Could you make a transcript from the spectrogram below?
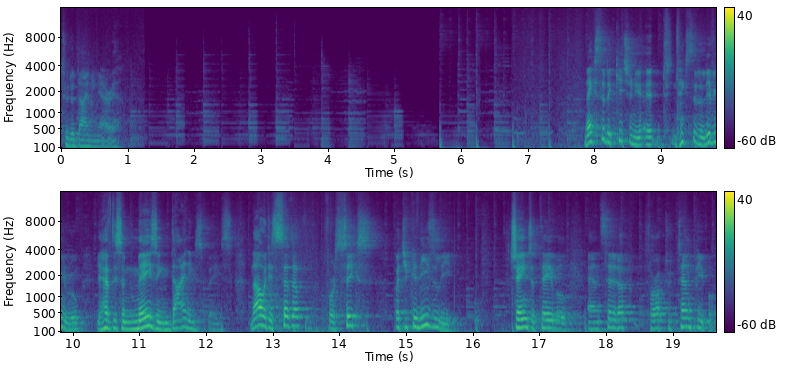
to the dining area. Next to the kitchen, uh, next to the living room, you have this amazing dining space. Now it is set up for six, but you could easily change the table and set it up for up to 10 people.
